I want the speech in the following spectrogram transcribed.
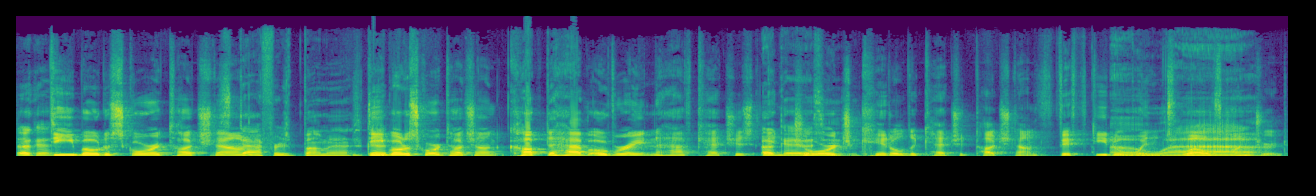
Okay. Debo to score a touchdown. Stafford's bum ass. Debo to score a touchdown. Kupp to have over eight and a half catches. Okay, and George easy. Kittle to catch a touchdown. 50 to Oh, win wow. 1,200.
